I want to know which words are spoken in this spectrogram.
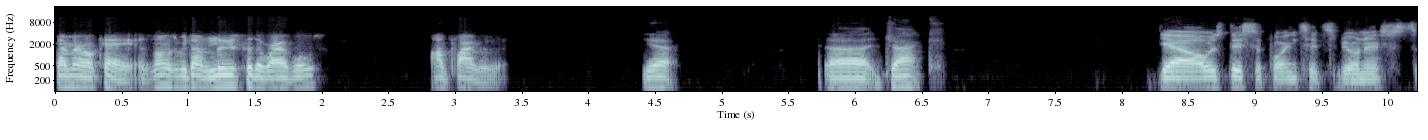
then we're okay. As long as we don't lose to the rivals, I'm fine with it. Yeah. Uh, Jack? Yeah, I was disappointed to be honest.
